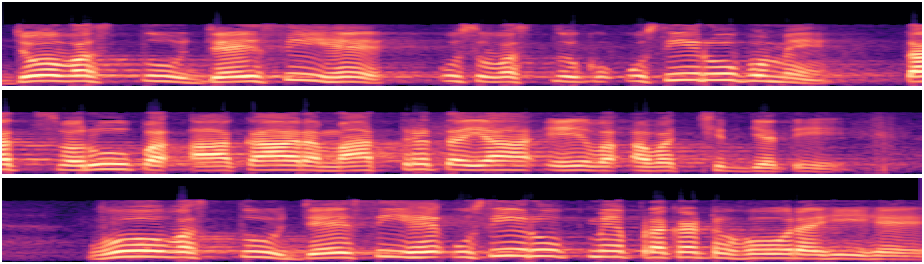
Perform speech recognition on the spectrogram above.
जो वस्तु जैसी है, उस वस्तु को उसी रूप में, तत्स्वरूप आकार मात्रतया एव अवच्छिद्यते। वो वस्तु जैसी है, उसी रूप में प्रकट हो रही है।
